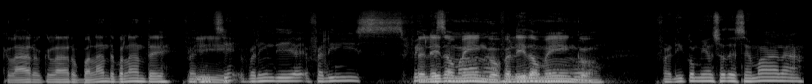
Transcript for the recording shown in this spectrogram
Claro, claro. Para adelante, para adelante. Feliz, feliz, día, feliz fin de Feliz semana, domingo, feliz domingo. Feliz comienzo de semana.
